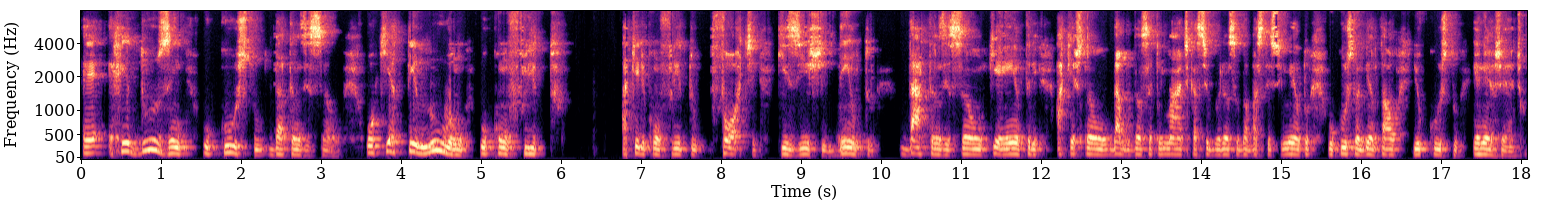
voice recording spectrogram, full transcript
é, reduzem o custo da transição, ou que atenuam o conflito, aquele conflito forte que existe dentro da transição, que é entre a questão da mudança climática, a segurança do abastecimento, o custo ambiental e o custo energético.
